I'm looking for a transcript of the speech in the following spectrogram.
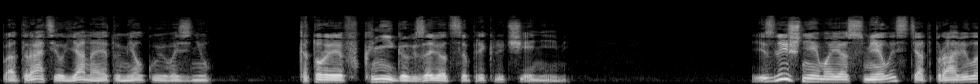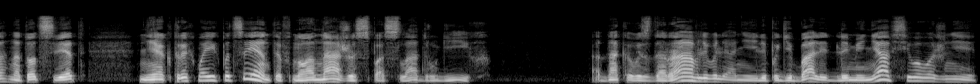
потратил я на эту мелкую возню. Которое в книгах зовется приключениями. Излишняя моя смелость отправила на тот свет некоторых моих пациентов, но она же спасла других. Однако выздоравливали они или погибали для меня всего важнее.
